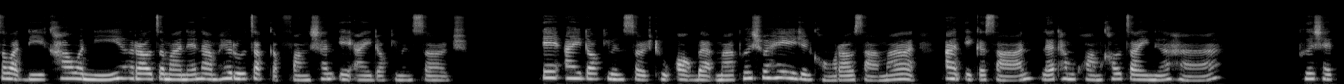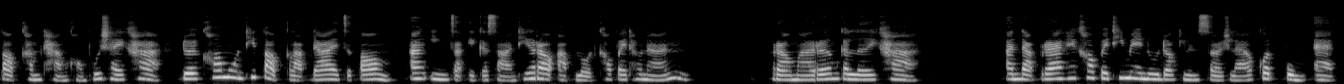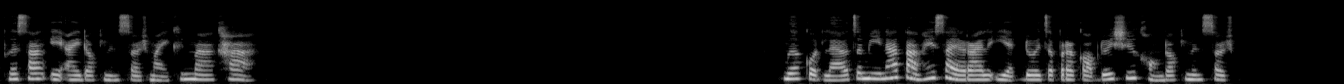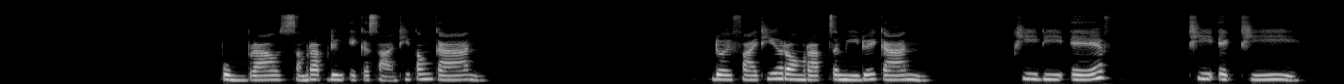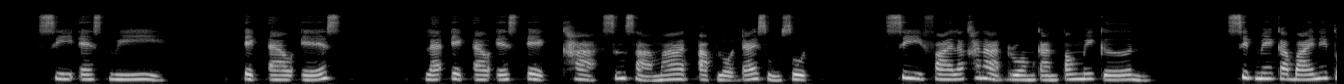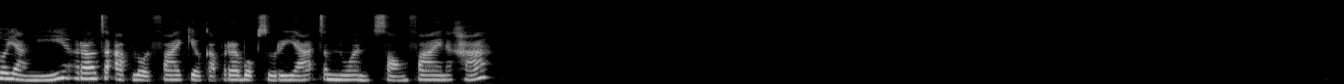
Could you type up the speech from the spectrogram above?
สวัสดีค่ะวันนี้เราจะมาแนะนำให้รู้จักกับฟังก์ชัน AI Document Search AI Document Search ถูกออกแบบมาเพื่อช่วยให้เอเจนต์ของเราสามารถอ่านเอกสารและทำความเข้าใจเนื้อหา เพื่อใช้ตอบคำถามของผู้ใช้ค่ะ โดยข้อมูลที่ตอบกลับได้จะต้องอ้างอิงจากเอกสารที่เราอัปโหลดเข้าไปเท่านั้น เรามาเริ่มกันเลยค่ะ อันดับแรกให้เข้าไปที่เมนู Document Search แล้วกดปุ่ม Add เพื่อสร้าง AI Document Search ใหม่ขึ้นมาค่ะ เมื่อกดแล้วจะมีหน้าต่างให้ใส่รายละเอียด โดยจะประกอบด้วยชื่อของ Document Search ปุ่ม Browse สำหรับดึงเอกสารที่ต้องการ โดยไฟล์ที่รองรับจะมีด้วยกัน PDF TXT CSV XLS และ XLSX ค่ะ ซึ่งสามารถอัปโหลดได้สูงสุด 4ไฟล์และขนาดรวมกันต้องไม่เกิน 10 เมกะไบต์ในตัวอย่างนี้ เราจะอัปโหลดไฟล์เกี่ยวกับระบบสุริยะจำนวน 2 ไฟล์นะคะ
